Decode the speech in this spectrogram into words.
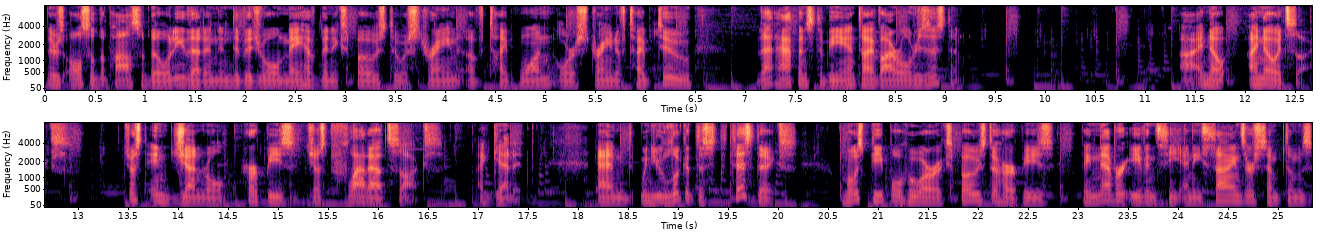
There's also the possibility that an individual may have been exposed to a strain of type 1 or a strain of type 2 that happens to be antiviral resistant. I know I know it sucks. Just in general, herpes just flat out sucks. I get it. And when you look at the statistics, most people who are exposed to herpes, they never even see any signs or symptoms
